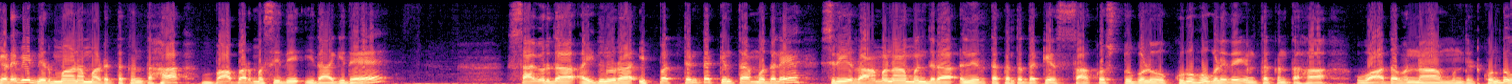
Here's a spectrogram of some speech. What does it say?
ಕೆಡವಿ ನಿರ್ಮಾಣ ಮಾಡಿರ್ತಕ್ಕಂತಹ ಬಾಬರ್ ಮಸೀದಿ ಇದಾಗಿದೆ. ಸಾವಿರದ ಐದುನೂರ ಇಪ್ಪತ್ತೆಂಟಕ್ಕಿಂತ ಮೊದಲೇ ಶ್ರೀರಾಮನ ಮಂದಿರ ಅಲ್ಲಿರ್ತಕ್ಕಂಥದ್ದಕ್ಕೆ ಸಾಕಷ್ಟುಗಳು ಕುರುಹುಗಳಿದೆ ಎಂಬತಕ್ಕಂತಹ ವಾದವನ್ನು ಮುಂದಿಟ್ಕೊಂಡು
